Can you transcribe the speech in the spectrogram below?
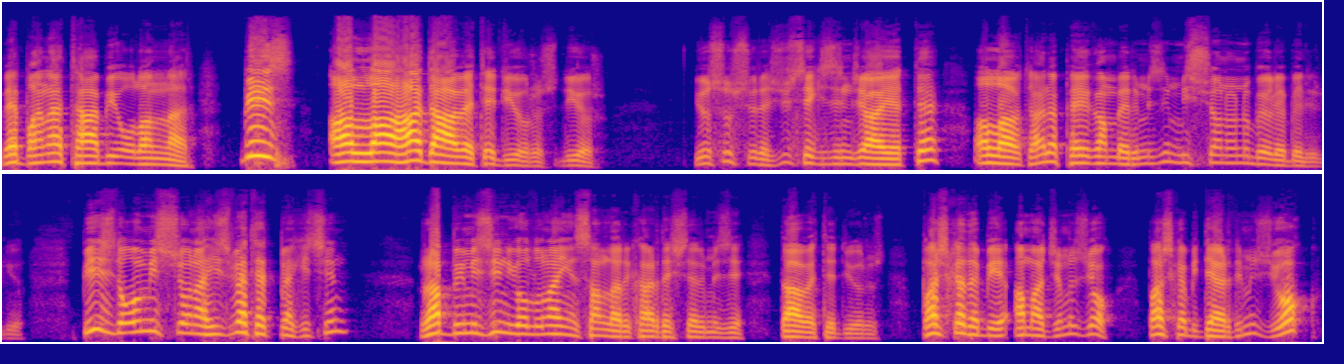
ve bana tabi olanlar. Biz Allah'a davet ediyoruz diyor. Yusuf Suresi 108. ayette Allahu Teala peygamberimizin misyonunu böyle belirliyor. Biz de o misyona hizmet etmek için Rabbimizin yoluna insanları, kardeşlerimizi davet ediyoruz. Başka da bir amacımız yok. Başka bir derdimiz yok.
